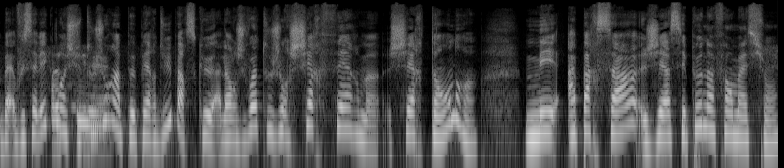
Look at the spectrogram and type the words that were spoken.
Bah, vous savez que moi je suis toujours un peu perdue parce que, alors je vois toujours chair ferme, chair tendre, mais à part ça, j'ai assez peu d'informations.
